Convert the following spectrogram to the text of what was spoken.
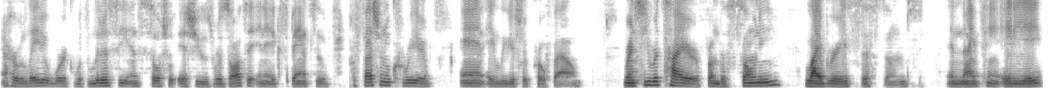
and her related work with literacy and social issues resulted in an expansive professional career and a leadership profile. When she retired from the SUNY library systems in 1988,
